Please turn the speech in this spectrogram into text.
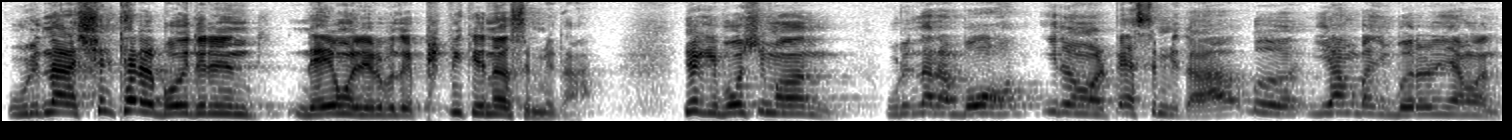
우리나라 실태를 보여드리는 내용을 여러분들 PPT에 넣었습니다. 여기 보시면 우리나라 뭐 이름을 뺐습니다. 뭐 이 양반이 뭐라냐면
